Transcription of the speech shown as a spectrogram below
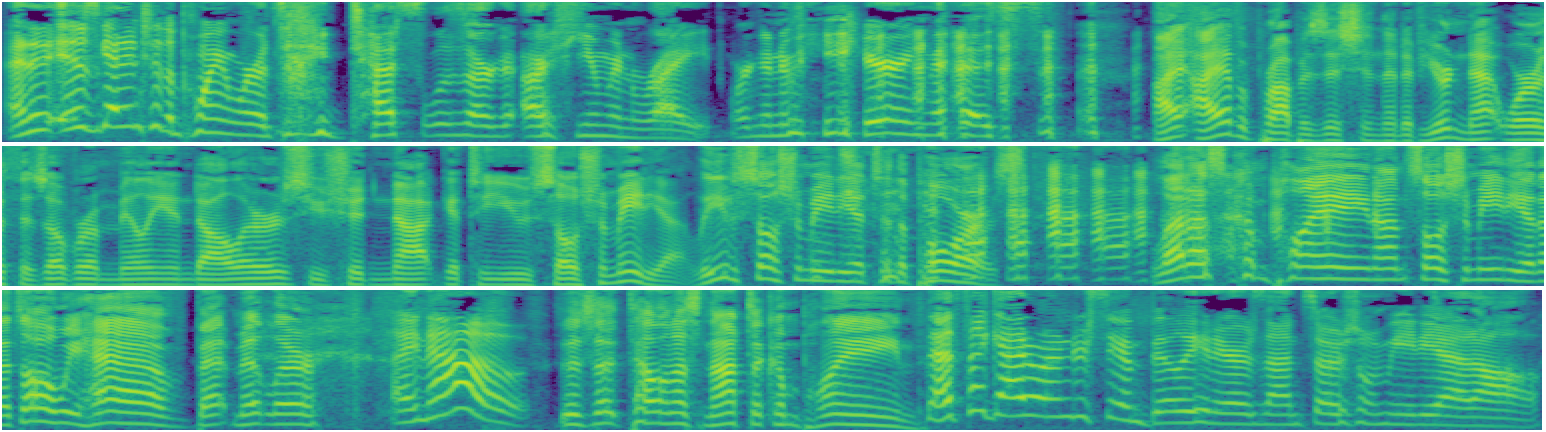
And it is getting to the point where it's like Teslas our, a human right. We're going to be hearing this. I, I have a proposition that if your net worth is over a million dollars, you should not get to use social media. Leave social media to the poors. Let us complain on social media. That's all we have, Bette Midler. I know. Just uh, telling us not to complain. That's like, I don't understand billionaires on social media at all.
